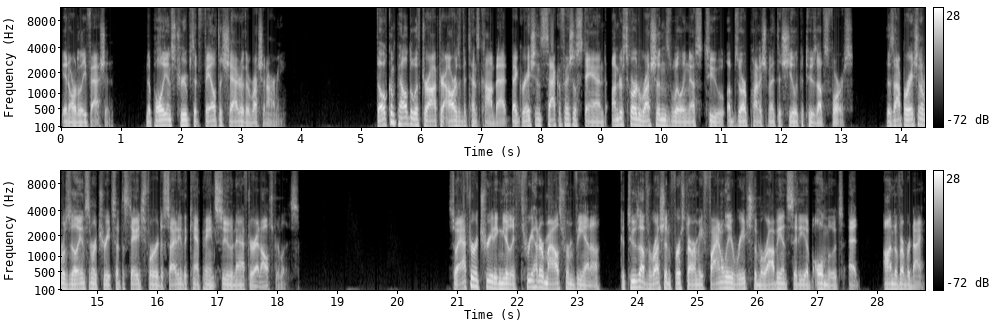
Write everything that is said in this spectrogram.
in orderly fashion. Napoleon's troops had failed to shatter the Russian army. Though compelled to withdraw after hours of intense combat, Bagration's sacrificial stand underscored Russians' willingness to absorb punishment to shield Kutuzov's force. This operational resilience and retreat set the stage for deciding the campaign soon after at Austerlitz. So, after retreating nearly 300 miles from Vienna, Kutuzov's Russian First Army finally reached the Moravian city of Olmutz at, on November 9th.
